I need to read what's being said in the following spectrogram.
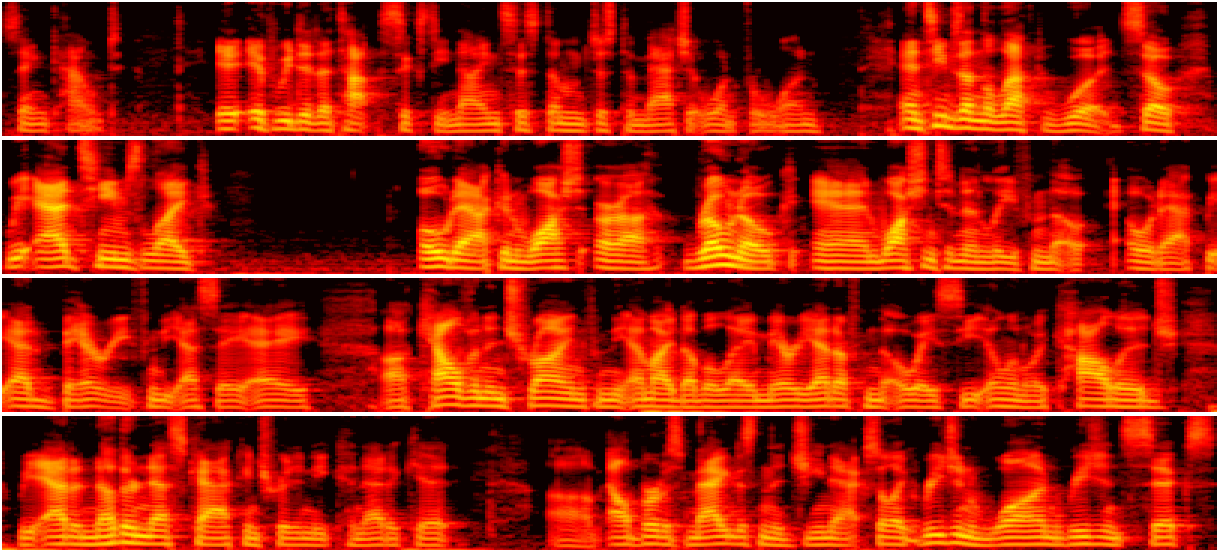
saying count if we did a top 69 system just to match it one for one. And teams on the left would. So we add teams like ODAC and Wash, or, uh, Roanoke and Washington and Lee from the ODAC. We add Berry from the SAA, uh, Calvin and Trine from the MIAA, Marietta from the OAC, Illinois College. We add another NESCAC in Trinity, Connecticut. Um, Albertus Magnus and the GNAC. So like Region One, Region Six,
